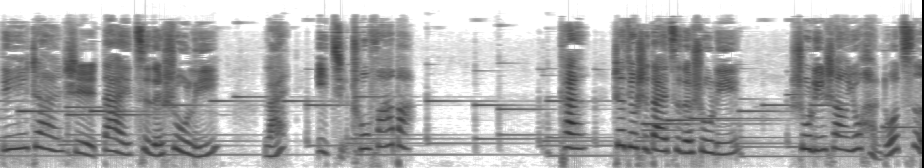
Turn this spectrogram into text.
第一站是带刺的树篱，来一起出发吧。看，这就是带刺的树篱，树篱上有很多刺，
